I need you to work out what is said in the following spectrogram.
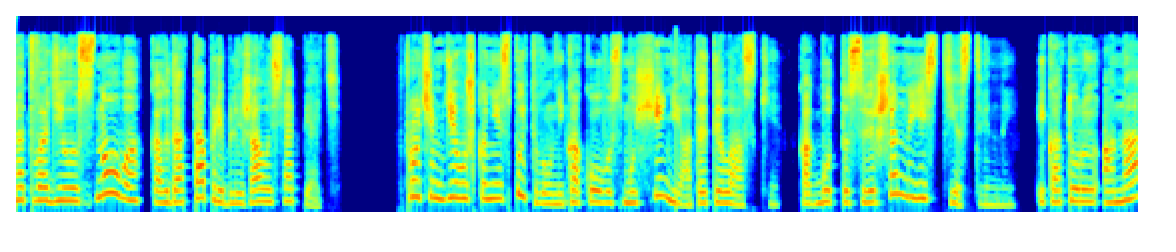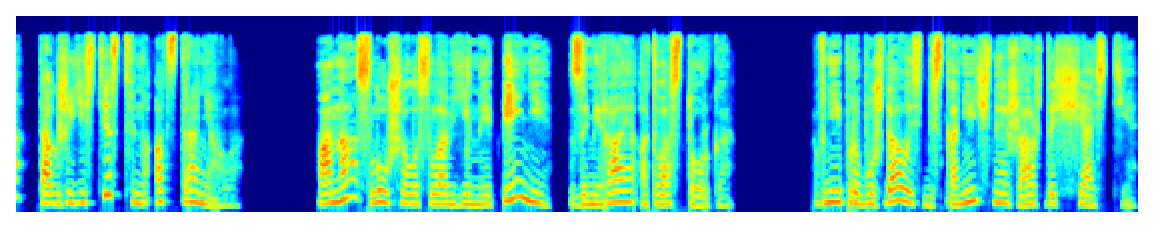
и отводила снова, когда та приближалась опять. Впрочем, девушка не испытывала никакого смущения от этой ласки, как будто совершенно естественной и которую она также естественно отстраняла. Она слушала соловьиное пение, замирая от восторга. В ней пробуждалась бесконечная жажда счастья.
